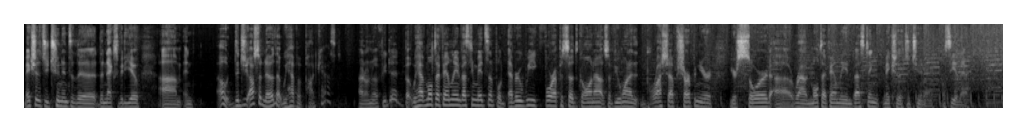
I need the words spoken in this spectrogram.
make sure that you tune into the, the next video um, and Oh, did you also know that we have a podcast? I don't know if you did, but we have multifamily investing made simple every week. Four episodes going out. So if you want to brush up, sharpen your your sword uh, around multifamily investing, make sure that you tune in. I'll see you there.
